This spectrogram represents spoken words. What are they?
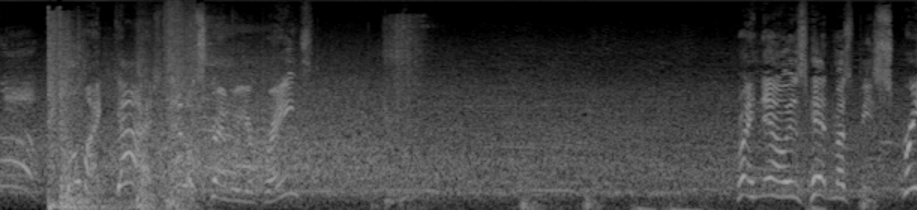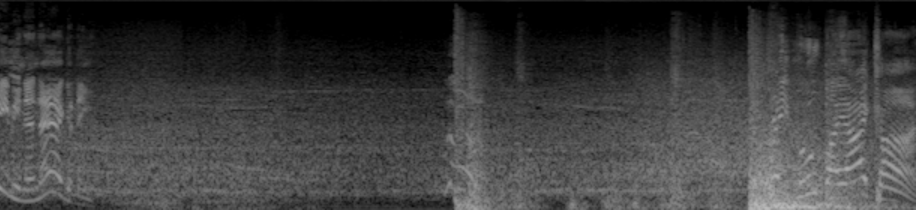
Oh my gosh, that'll scramble your brains. Right now, his head must be screaming in agony. Great move by Icon.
